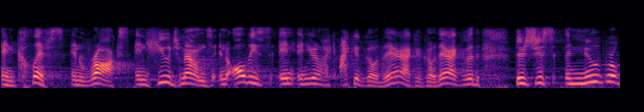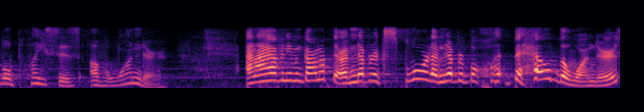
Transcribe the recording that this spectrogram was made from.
and cliffs and rocks and huge mountains and all these, and, and you're like, I could go there, I could go there, I could go there. There's just innumerable places of wonder. And I haven't even gone up there. I've never explored. I've never beheld the wonders.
